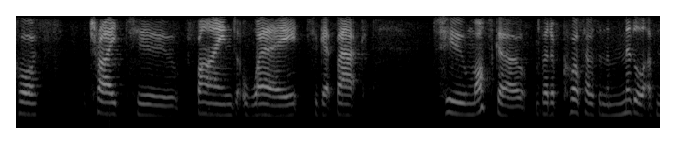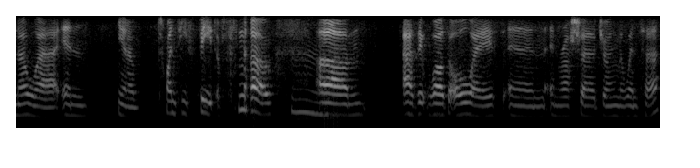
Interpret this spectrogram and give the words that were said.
course tried to find a way to get back to Moscow, but of course I was in the middle of nowhere in you know 20 feet of snow, mm. um, as it was always in, in Russia during the winter.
